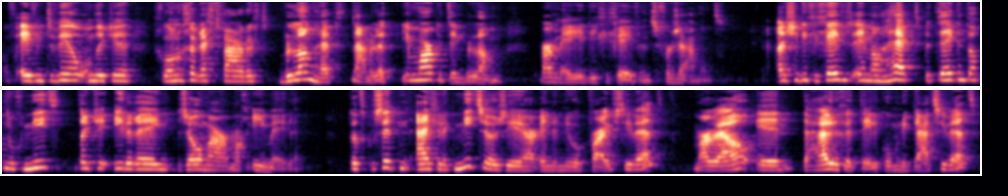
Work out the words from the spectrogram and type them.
Of eventueel omdat je gewoon een gerechtvaardigd belang hebt, namelijk je marketingbelang, waarmee je die gegevens verzamelt. Als je die gegevens eenmaal hebt, betekent dat nog niet dat je iedereen zomaar mag e-mailen. Dat zit eigenlijk niet zozeer in de nieuwe privacywet, maar wel in de huidige telecommunicatiewet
